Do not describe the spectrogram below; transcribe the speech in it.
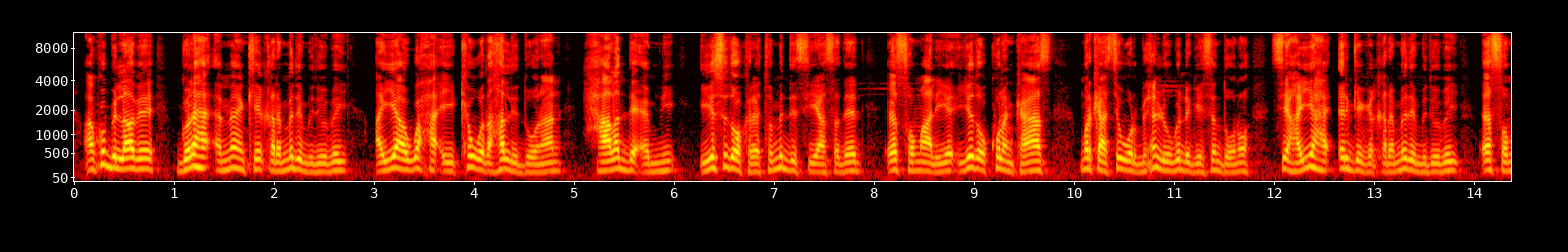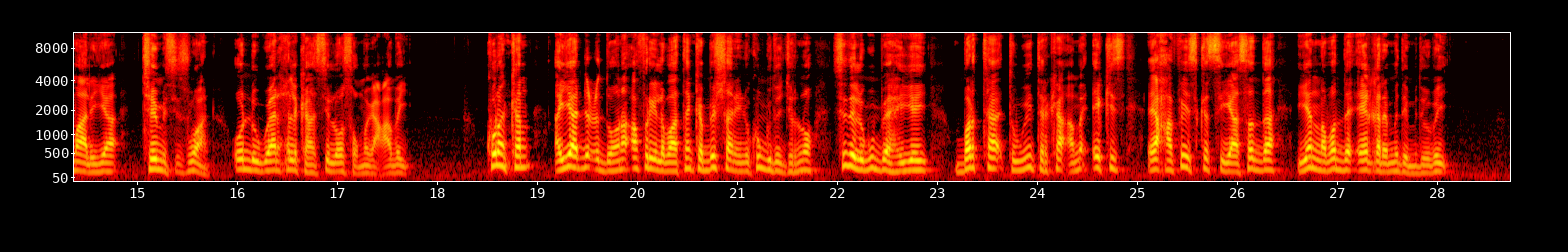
aan ku bilaabe golaha ammaanka qaramada midoobey ayaa waxa ay ka wada hadli doonaan xaaladda amni iyo sidoo kaleeto midda siyaasadeed ee soomaaliya iyadoo kulankaas markaasi warbixin looga dhagaysan doono si hayaha ergeyga qaramada midoobey ee soomaaliya james swan oo dhowaan xilkaasi loo soo magacaabay. Kulankan ayaa dhici doona afar iyo labaatanka bishan aynu ku guda jirno sida lagu baahiyey barta twitterka ama x ee xafiiska siyaasadda iyo nabadda ee qaramada midoobey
